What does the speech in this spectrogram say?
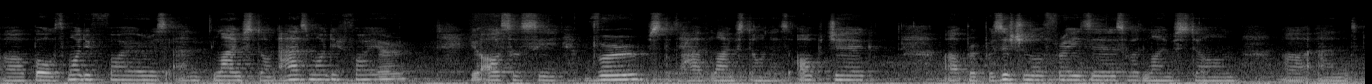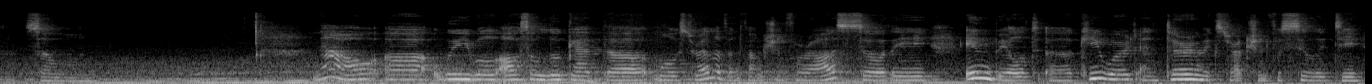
uh, both modifiers and limestone as modifier. You also see verbs that have limestone as object, uh, prepositional phrases with limestone, uh, and so on. Now uh, we will also look at the most relevant function for us, so the inbuilt uh, keyword and term extraction facility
